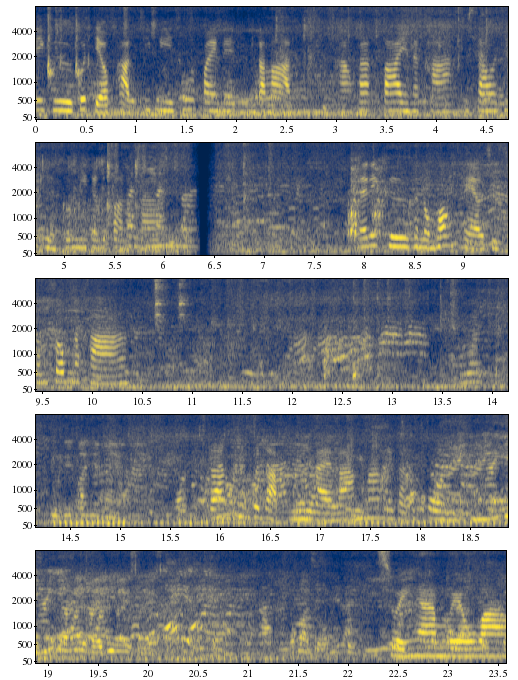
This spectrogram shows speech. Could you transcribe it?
นี่คือก๋วยเตี๋ยวผัดที่มีทั่วไปในตลาดทางภาคใต้นะคะที่เศร้าว่าที่อื่นก็มีกันหรือเปล่านะคะ และนี่คือขนมห้องแถวสีส้มๆนะคะร้านเครื่องประดับมีหลายร้านมากเลยค่ะทุกคน สวยงามแวววาว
